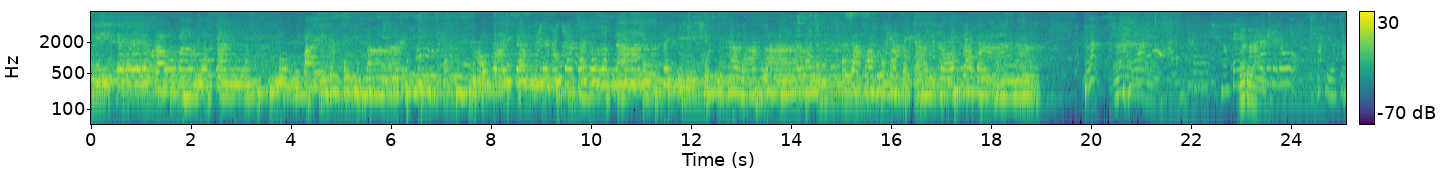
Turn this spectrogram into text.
MEA เรามารวมกัน มุ่งไปยังที่หมายรวมใจกันเรียนรู้การใช้พลังงานให้มีคุณค่าหลากหลายสร้างความรู้ความเข้าใจพร้อมก้าวไปข้างหน้าอ่าน้องเก้งไม่เป็นไรได้เลยลูกพักถือเลยค่ะ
